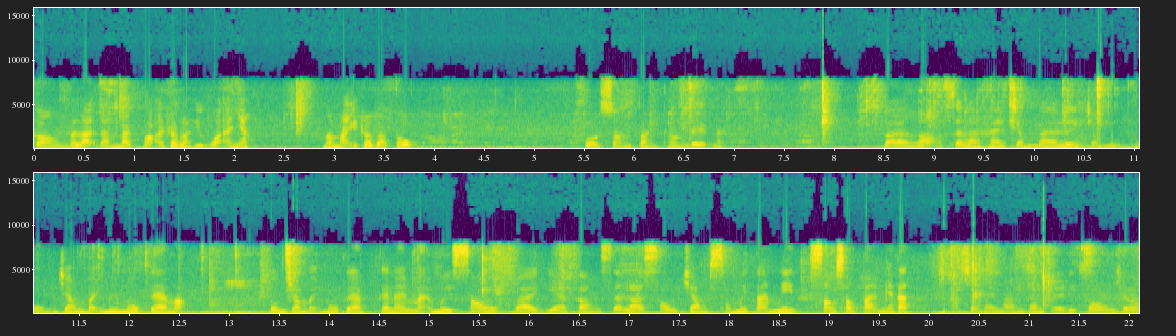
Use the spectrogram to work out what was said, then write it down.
cần với lại đánh bạc bãi rất là hiệu quả nha. Nó nảy rất là tốt. Vô xoắn toàn thân đẹp nè. Và ngọn sẽ là 2.3 ly trọng lượng 471 g ạ. 471g cây này mã 16 và giá cần sẽ là 668.000 668 nha các anh, số may mắn con về đi câu cho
